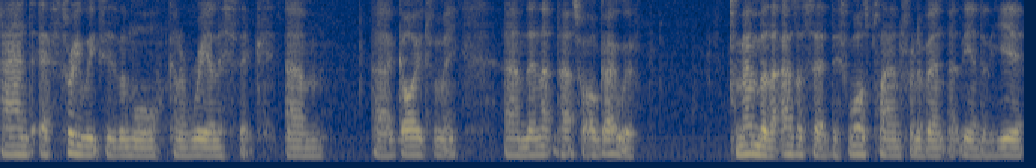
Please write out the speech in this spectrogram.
and if three weeks is the more kind of realistic um, uh, guide for me, um, then that, that's what I'll go with. Remember that, as I said, this was planned for an event at the end of the year.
